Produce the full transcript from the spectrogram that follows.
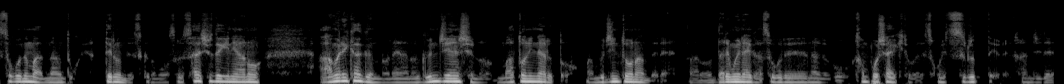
そこでまあなんとかやってるんですけども、それ最終的にあの、アメリカ軍のね、あの、軍事演習の的になると、まあ、無人島なんでね、あの、誰もいないからそこでなんかこう、艦砲射撃とかでそこにするっていうね、感じで、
